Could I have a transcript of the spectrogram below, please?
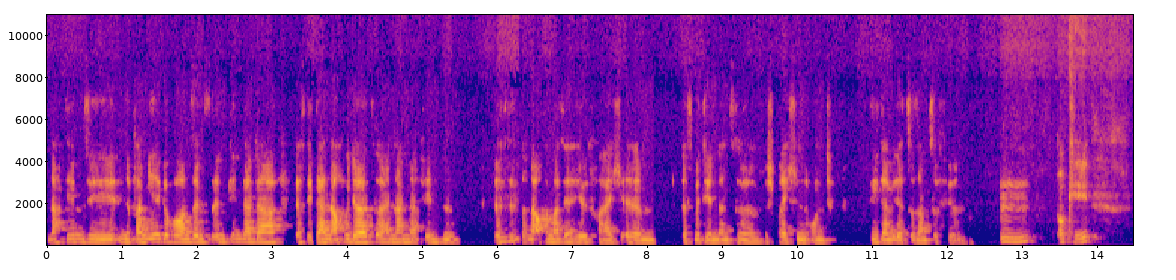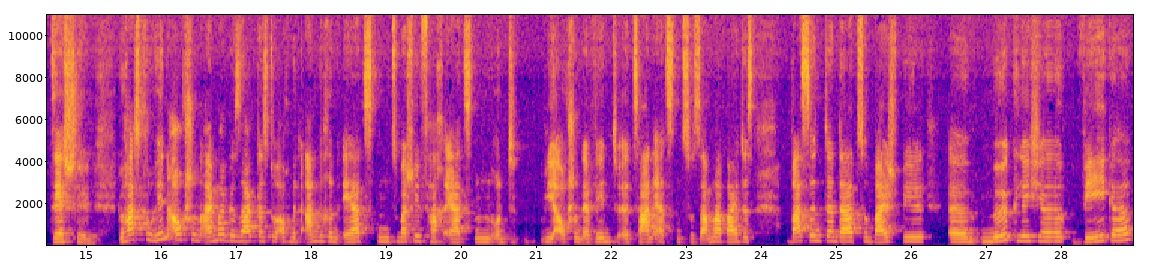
nachdem sie eine Familie geworden sind, sind Kinder da, dass sie dann auch wieder zueinander finden. Das mhm. ist dann auch immer sehr hilfreich, ähm, das mit denen dann zu besprechen und sie dann wieder zusammenzuführen. Mhm. Okay. Sehr schön. Du hast vorhin auch schon einmal gesagt, dass du auch mit anderen Ärzten, zum Beispiel Fachärzten und wie auch schon erwähnt, äh, Zahnärzten zusammenarbeitest. Was sind denn da zum Beispiel äh, mögliche Wege,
